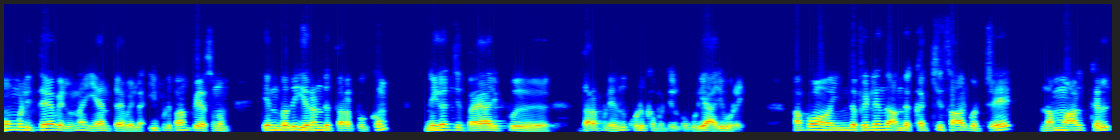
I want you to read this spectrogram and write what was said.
மும்மொழி தேவையில்லைன்னா ஏன் தேவையில்லை? இப்படித்தான் பேசணும் என்பது இரண்டு தரப்புக்கும் நிகழ்ச்சி தயாரிப்பு தரப்புல இருந்து கொடுக்கப்பட்டிருக்கக்கூடிய அறிவுரை. அப்போ இந்த ஃபீல்ட்லேருந்து அந்த கட்சி சார்பற்றே நம்ம ஆட்கள்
